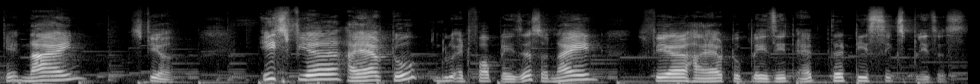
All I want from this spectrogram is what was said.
okay nine sphere. Each sphere I have to glue at four places so nine sphere I have to place it at 36 places.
